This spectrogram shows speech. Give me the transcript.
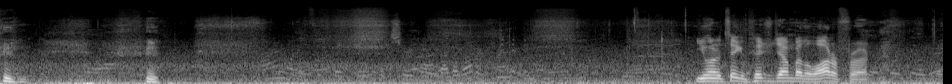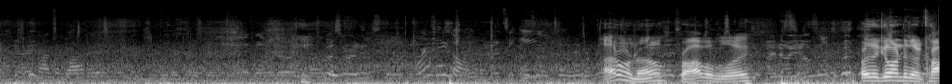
Yeah. I wanted to take a picture down by the waterfront. You want to take a picture down by the waterfront? By the water. Where are they going? To eat? I don't know, probably. Or they're going to their car.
